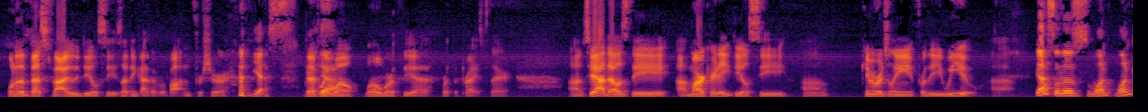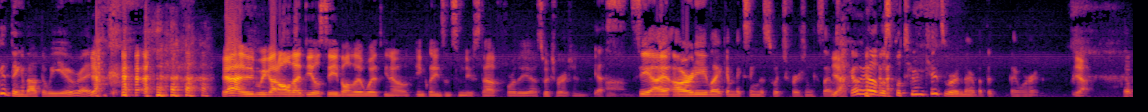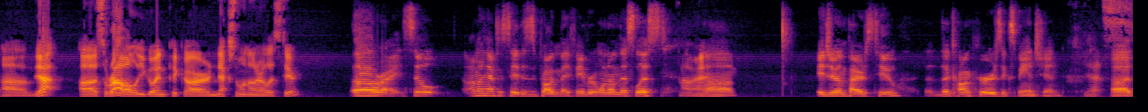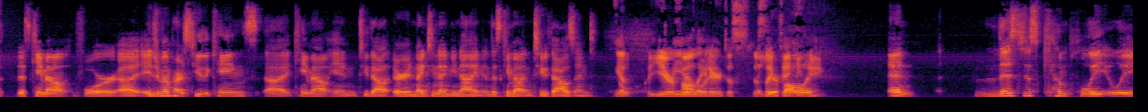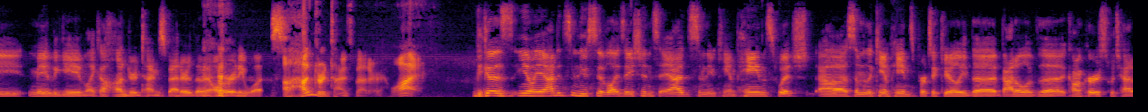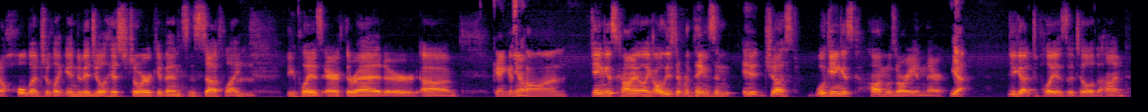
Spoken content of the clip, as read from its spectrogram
One of the best value DLCs I think I've ever bought for sure. Yes. Definitely Yeah. well well worth the uh, worth the price there. Um, so yeah, that was the uh, Mario Kart 8 DLC. Um, came originally for the Wii U. Uh, Yeah. So there's one one good thing about the Wii U, right? yeah, yeah, we got all that DLC bundled with you know inklings and some new stuff for the uh, Switch version. Yes. Um, See, I already like am mixing the Switch version because I was Yeah. like, oh yeah, the Splatoon kids were in there, but the, they weren't. Yeah. Um, yeah. Uh, so Rob, you go ahead and pick our next one on our list here. All right, so I'm gonna have to say this is probably my favorite one on this list. All right. Um, Age of Empires 2, The Conqueror's expansion. yes. Uh, this came out for uh, Age of Empires 2: The Kings. Uh, it came out in 2000 or in 1999, and this came out in 2000. Yep. a year A year following, later. just just A like year Taking following. King. And this just completely made the game like a hundred times better than it already was. A hundred times better. Why? Because you know it added some new civilizations, it added some new campaigns, which uh, some of the campaigns, particularly the Battle of the Conquerors, which had a whole bunch of like individual historic events and stuff. Like Mhm. you can play as Eric the Red or um, Genghis You know. Khan. Genghis Khan, like all these different things, and it just well, Genghis Khan was already in there. Yeah. You got to play as Attila the Hun.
